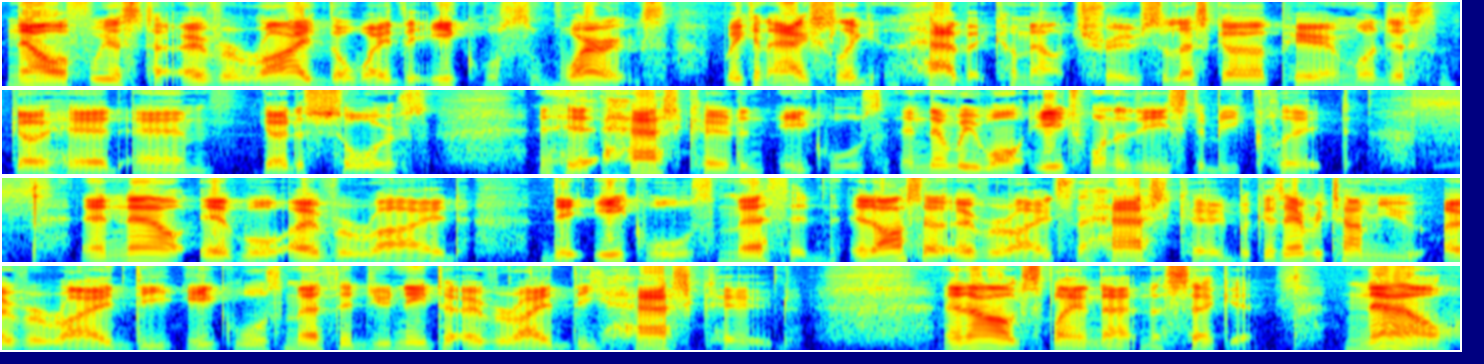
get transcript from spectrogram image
Now, if we was to override the way the equals works, we can actually have it come out true. So let's go up here and we'll just go ahead and go to source and hit hash code and equals. And then we want each one of these to be clicked. And now it will override the equals method. It also overrides the hash code because every time you override the equals method, you need to override the hash code. And I'll explain that in a second. Now,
